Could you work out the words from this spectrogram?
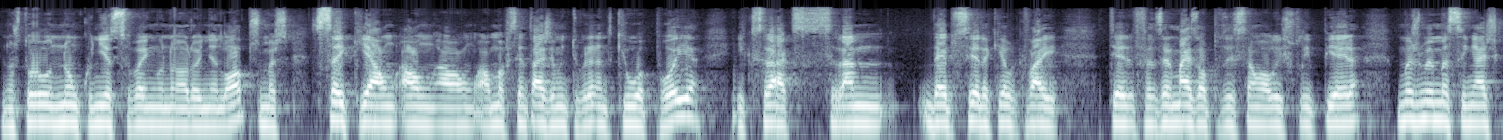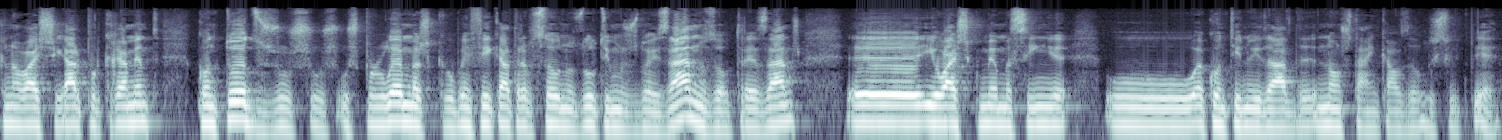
Não, estou, não conheço bem o Noronha Lopes, mas sei que há, um, há, um, há uma porcentagem muito grande que o apoia e que será que será, deve ser aquele que vai ter, fazer mais oposição ao Luís Filipe Vieira, mas mesmo assim acho que não vai chegar, porque realmente, com todos os, os, os problemas que o Benfica atravessou nos últimos dois anos ou três anos, eh, eu acho que mesmo assim eh, o, a continuidade não está em causa do Luís Filipe Vieira.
